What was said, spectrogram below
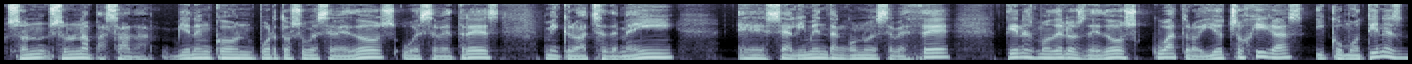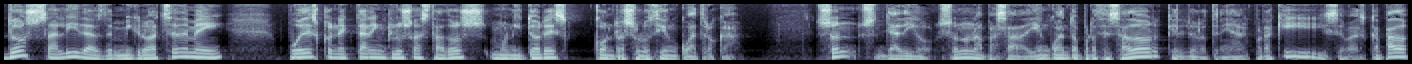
son, son una pasada. Vienen con puertos USB 2, USB 3, micro HDMI, eh, se alimentan con USB-C, tienes modelos de 2, 4 y 8 GB y como tienes dos salidas de micro HDMI, puedes conectar incluso hasta dos monitores con resolución 4K. Son, ya digo, son una pasada. Y en cuanto a procesador, que yo lo tenía por aquí y se me ha escapado,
